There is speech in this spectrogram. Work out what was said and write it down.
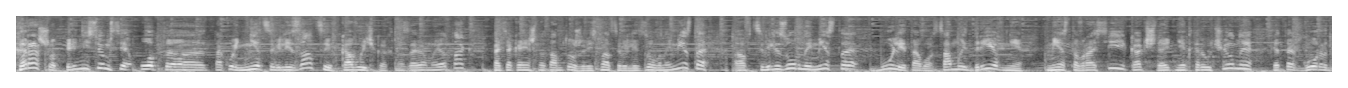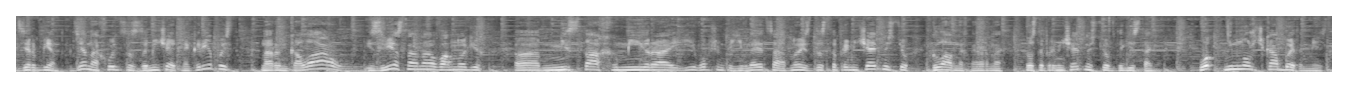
Хорошо, перенесемся от э, такой нецивилизации, в кавычках назовем ее так, хотя, конечно, там тоже весьма цивилизованное место, а в цивилизованное место, более того, самое древнее место в России, как считают некоторые ученые, это город Дербент, где находится замечательная крепость Нарынкала, известна она во многих э, местах мира и, в общем-то, является одной из достопримечательностей, главных, наверное, достопримечательностей в Дагестане. Вот немножечко об этом месте.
